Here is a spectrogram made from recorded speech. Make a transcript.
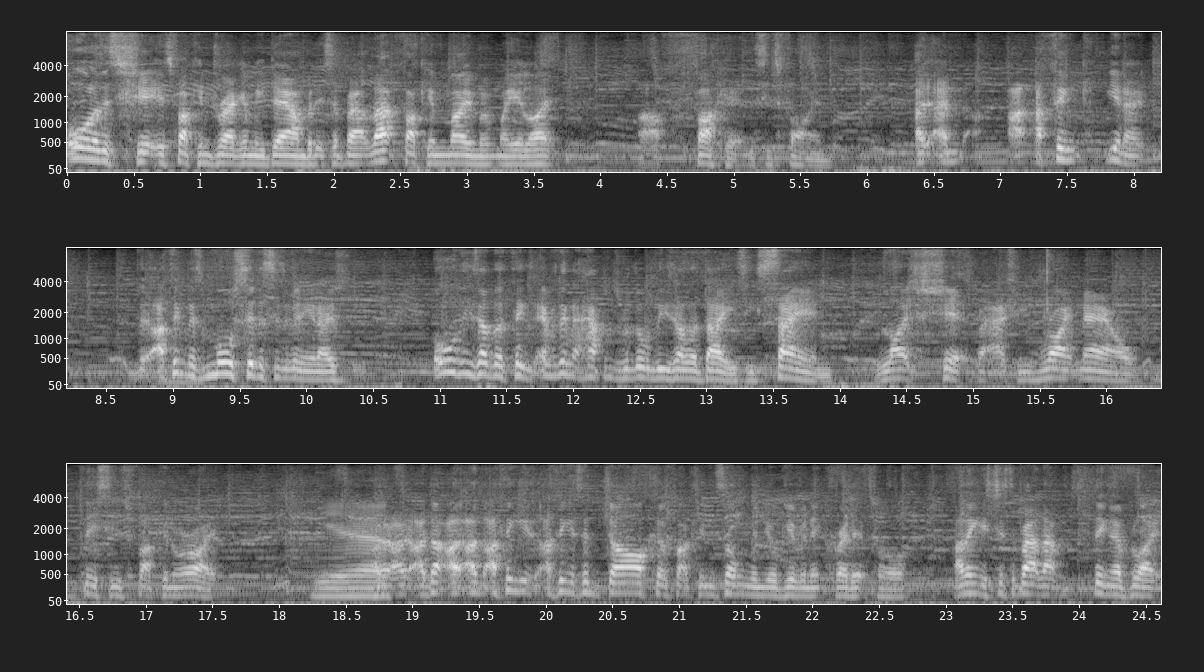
All of this shit is fucking dragging me down, but it's about that fucking moment where you're like, oh, fuck it, this is fine. And, and I, I think, you know, I think there's more cynicism in, you know, all these other things, everything that happens with all these other days, he's saying, life's shit, but actually, right now, this is fucking alright. Yeah. I, I, I, I think it, I think it's a darker fucking song than you're giving it credit for. I think it's just about that thing of like,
